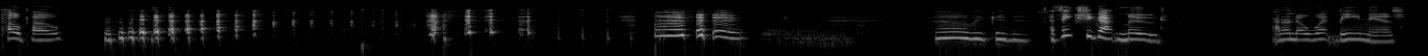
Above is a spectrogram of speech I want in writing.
Popo. oh my goodness. I think she got mood. I don't know what beam is.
